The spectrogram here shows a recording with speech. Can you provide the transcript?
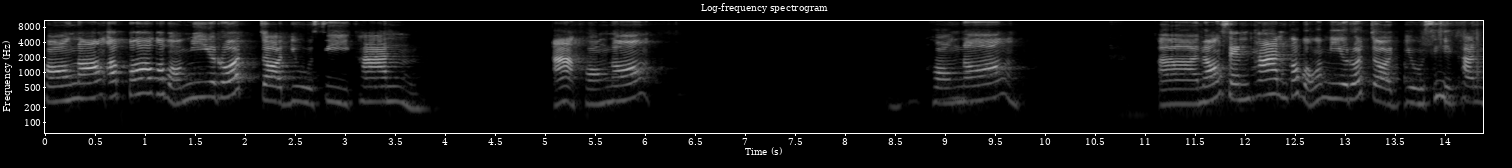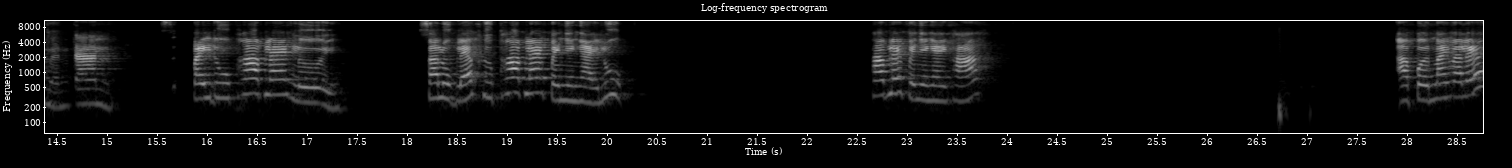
ของน้องอัปโปก็บอกมีรถจอดอยู่สี่คัน อะของน้อง ของน้อง น้องเซนท่านก็บอกว่ามีรถจอดอยู่สี่คันเหมือนกัน ไปดูภาพแรกเลย สรุปแล้วคือภาพแรกเป็นยังไงลูก ภาพแรกเป็นยังไงคะอะเปิดไมค์มาแล้ว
